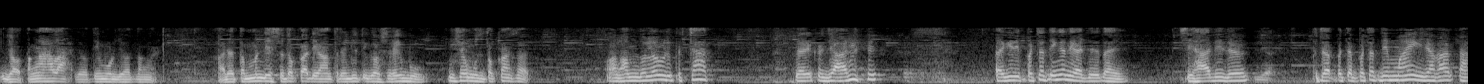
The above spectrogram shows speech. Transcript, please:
Jawa Tengah lah, Jawa Timur, Jawa Tengah. Ada temen dia sedekah dia nganterin duit 300 ribu. Saya mau sedekah saat. Alhamdulillah lu dipecat dari kerjaan. Lagi dipecat ingat ya ceritanya? Si Hadi tuh. Iya. Pecat-pecat-pecat dia main ke Jakarta.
